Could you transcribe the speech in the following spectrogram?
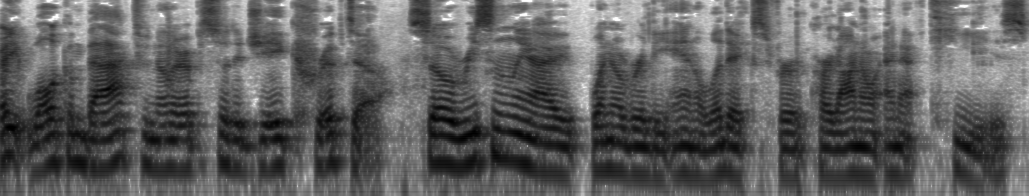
Great, welcome back to another episode of J Crypto. So recently I went over the analytics for Cardano NFTs,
